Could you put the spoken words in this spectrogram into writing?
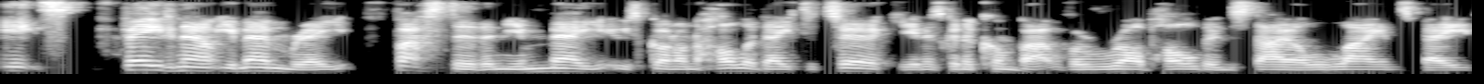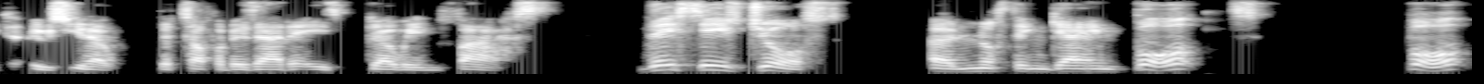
it's fading out your memory faster than your mate who's gone on holiday to Turkey and is going to come back with a Rob Holding style Lions made, who's, you know, the top of his head is going fast. This is just a nothing game. But, but,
